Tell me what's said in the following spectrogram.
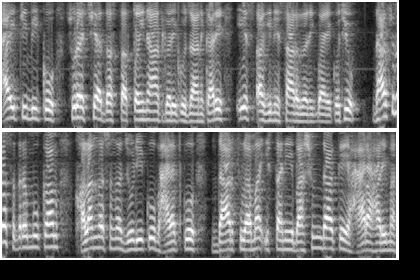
आइटिबीको सुरक्षा दस्ता तैनात गरेको जानकारी यसअघि नै सार्वजनिक भएको थियो। दार्चुला सदरमुकाम खलाङ्गसँग जोडिएको भारतको दार्चुलामा स्थानीय बासुन्दाकै हाराहारीमा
